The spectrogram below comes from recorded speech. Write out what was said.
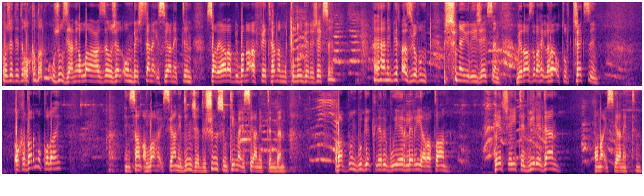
Hoca dedi o kadar mı ucuz yani Allah Azze ve Celle 15 sene isyan ettin sonra ya Rabbi bana affet hemen mutluluğu göreceksin. Yani biraz yolun üstüne yürüyeceksin. Biraz raylara oturtacaksın. O kadar mı kolay? İnsan Allah'a isyan edince düşünsün kime isyan ettim ben. Rabbim bu gökleri, bu yerleri yaratan, her şeyi tedbir eden ona isyan ettim.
